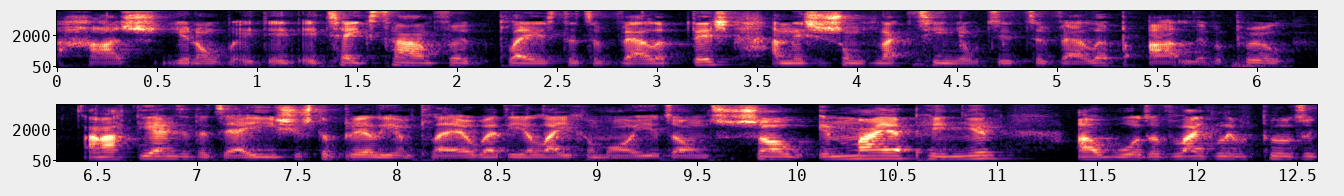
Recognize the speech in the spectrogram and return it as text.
has. You know, it, it, it takes time for players to develop this, and this is something that Coutinho did develop at Liverpool. And at the end of the day, he's just a brilliant player, whether you like him or you don't. So, in my opinion, I would have liked Liverpool to,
